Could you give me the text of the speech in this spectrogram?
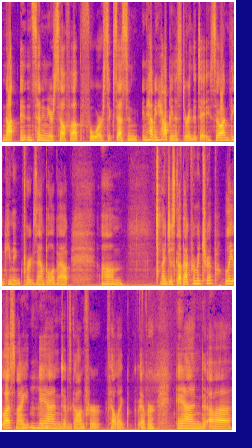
not and setting yourself up for success and, and having happiness during the day. So I'm thinking, for example, about. Um, I just got back from a trip late last night, and I was gone for felt like forever. And uh,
